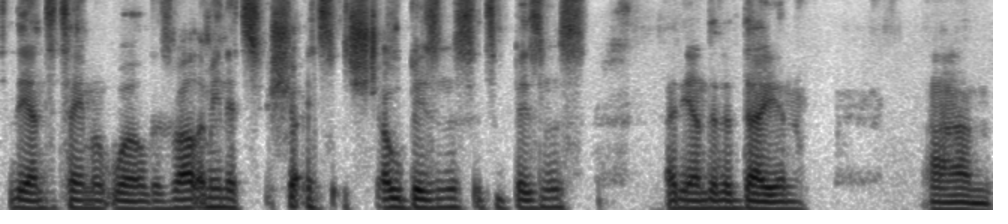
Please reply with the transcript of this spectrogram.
to the entertainment world as well. I mean it's show, it's show business. It's a business at the end of the day. And um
